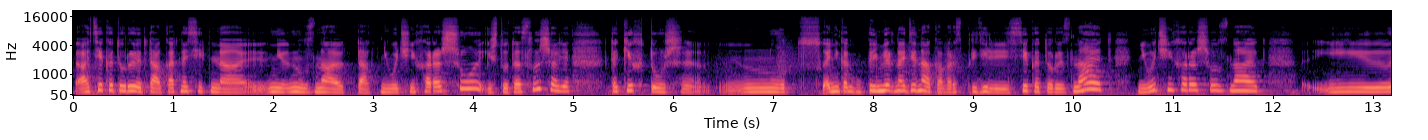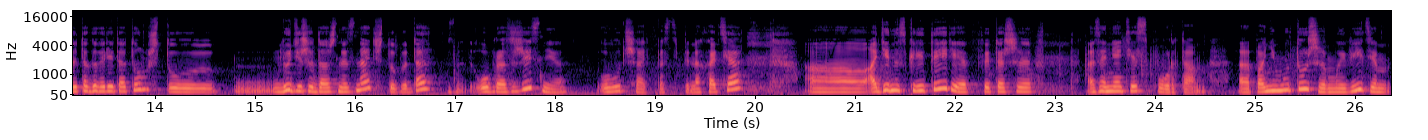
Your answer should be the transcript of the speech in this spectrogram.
а те, которые так относительно не, ну, знают так не очень хорошо и что-то слышали, таких тоже. Ну, вот, они как бы примерно одинаково распределились. Те, которые знают, не очень хорошо знают. И это говорит о том, что люди же должны знать, чтобы да, образ жизни улучшать постепенно. Хотя а, один из критериев – это же занятие спортом. Э, по нему тоже мы видим,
